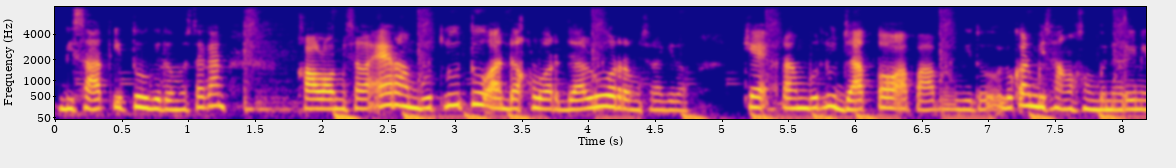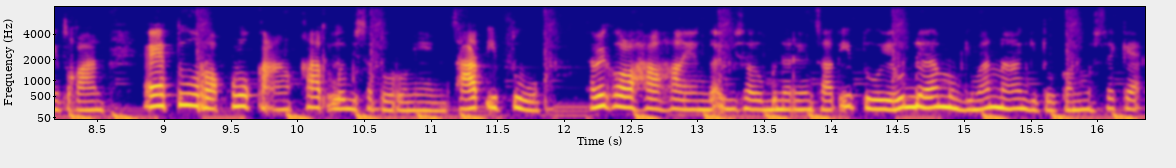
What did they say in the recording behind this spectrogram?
di saat itu gitu. Maksudnya kan kalau misalnya eh rambut lu tuh ada keluar jalur misalnya gitu kayak rambut lu jatuh apa apa gitu. Lu kan bisa langsung benerin itu kan. Eh tuh rok lu keangkat lu bisa turunin saat itu. Tapi kalau hal-hal yang nggak bisa lu benerin saat itu ya udah mau gimana gitu kan. Maksudnya kayak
